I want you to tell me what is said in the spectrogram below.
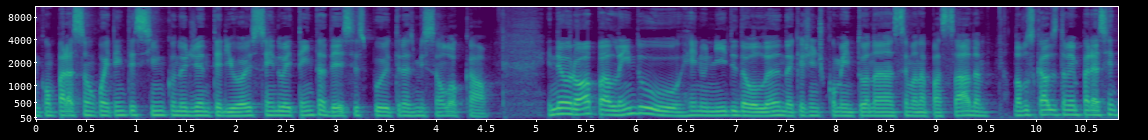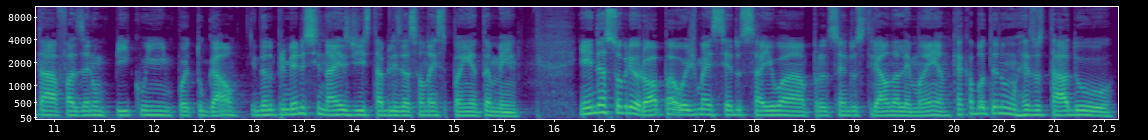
em comparação com 85 no dia anterior, sendo 80 desses por transmissão local. E na Europa, além do Reino Unido e da Holanda, que a gente comentou na semana passada, novos casos também parecem estar fazendo um pico em Portugal e dando primeiros sinais de estabilização na Espanha também. E ainda sobre a Europa, hoje mais cedo saiu a produção industrial na Alemanha, que acabou tendo um resultado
